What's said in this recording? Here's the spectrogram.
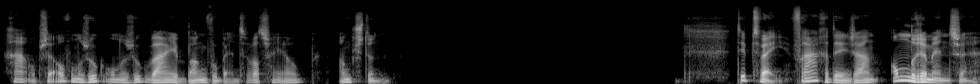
Ga op zelfonderzoek, onderzoek waar je bang voor bent. Wat zijn jouw angsten? Tip 2. Vraag het eens aan andere mensen.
